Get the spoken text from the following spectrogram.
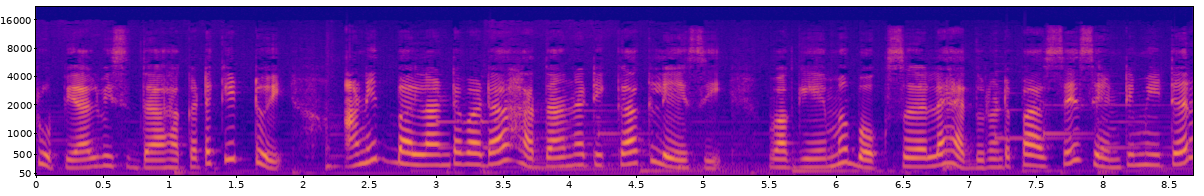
කෘපියල් විසිදාහකට කිට්ටුයි. අනිත් බල්ලන්ට වඩා හදන්න ටිකක් ලේසි. වගේම බොක්සර්ල හැදුනට පස්සේ සෙන්ටිමීටර්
